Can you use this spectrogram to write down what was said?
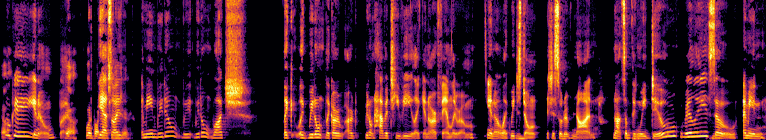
Yeah. Okay, you know, but yeah. What about yeah? So I, I mean, we don't we, we don't watch like like we don't like our, our we don't have a tv like in our family room you know like we just mm-hmm. don't it's just sort of not not something mm-hmm. we do really mm-hmm. so i mean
